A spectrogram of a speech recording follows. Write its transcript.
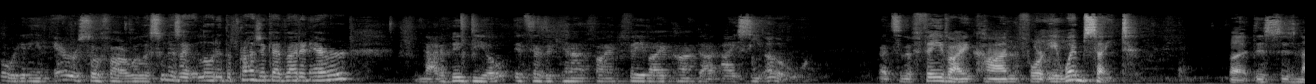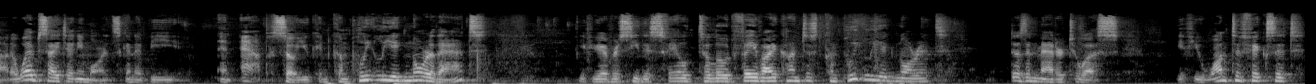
Oh, we're getting an error so far. Well, as soon as I loaded the project, I got an error. Not a big deal. It says it cannot find favicon.ico. That's the fave icon for a website. But this is not a website anymore. It's going to be an app. So you can completely ignore that. If you ever see this failed to load fave icon, just completely ignore it. Doesn't matter to us. If you want to fix it,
